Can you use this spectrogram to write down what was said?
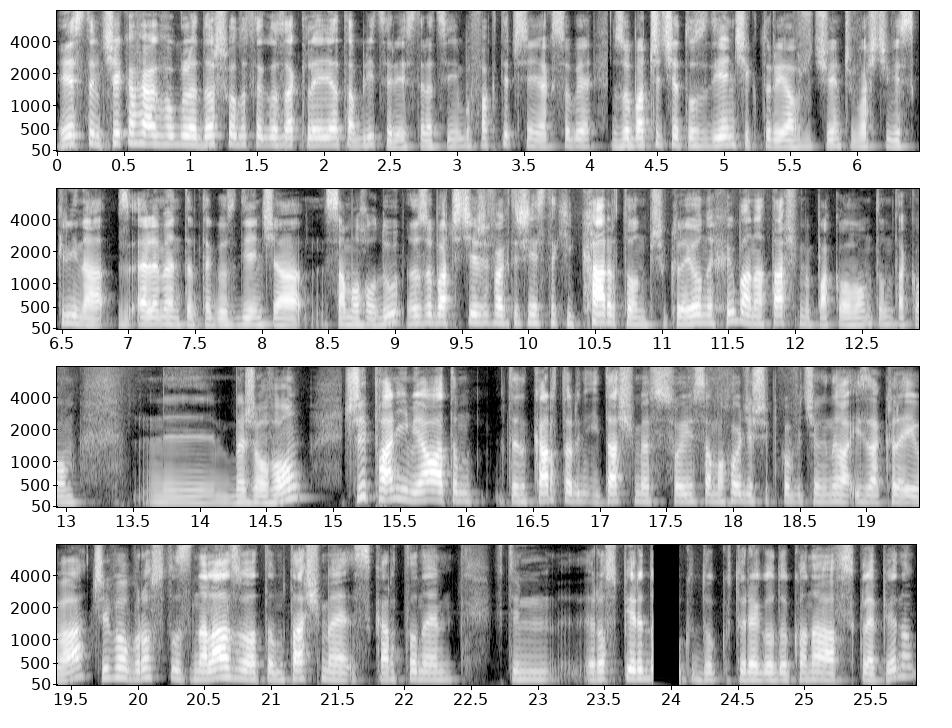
Jestem ciekaw, jak w ogóle doszło do tego zaklejenia tablicy rejestracyjnej, bo faktycznie jak sobie zobaczycie to zdjęcie, które ja wrzuciłem, czy właściwie screena z elementem tego zdjęcia samochodu, no zobaczycie, że faktycznie jest taki karton przyklejony chyba na taśmę pakową, tą taką yy, beżową. Czy pani miała tą, ten karton i taśmę w swoim samochodzie, szybko wyciągnęła i zakleiła, czy po prostu znalazła tą taśmę z kartonem w tym rozpierdolu, do którego dokonała w sklepie. No,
